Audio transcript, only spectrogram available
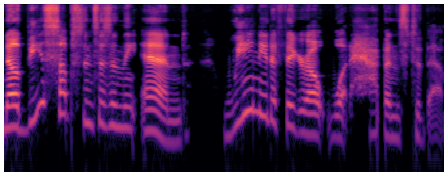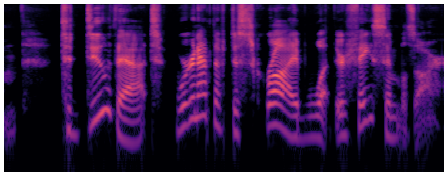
Now, these substances in the end, we need to figure out what happens to them. To do that, we're going to have to describe what their phase symbols are.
